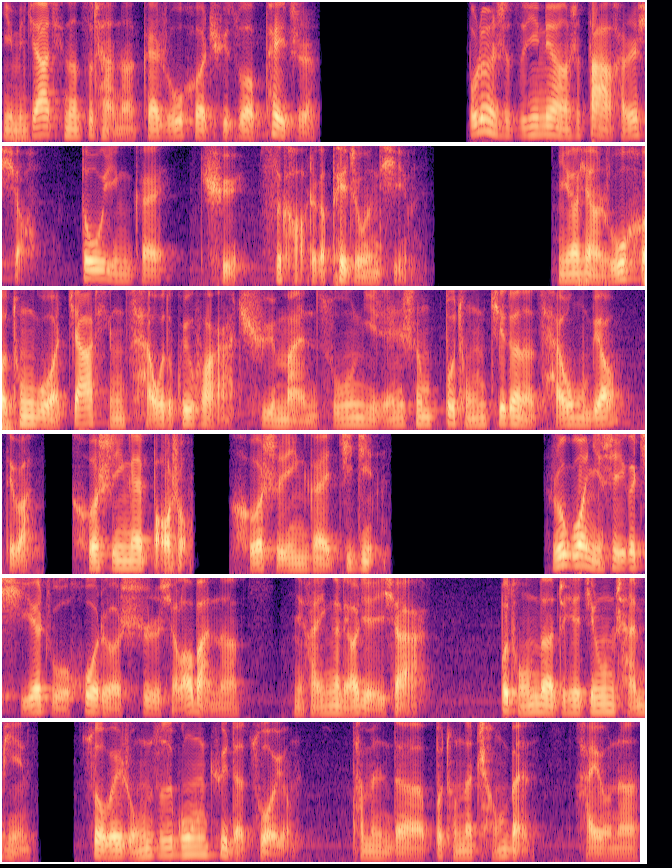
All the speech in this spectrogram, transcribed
你们家庭的资产呢，该如何去做配置？不论是资金量是大还是小，都应该去思考这个配置问题。你要想如何通过家庭财务的规划啊，去满足你人生不同阶段的财务目标，对吧？何时应该保守，何时应该激进？如果你是一个企业主或者是小老板呢，你还应该了解一下不同的这些金融产品作为融资工具的作用，它们的不同的成本，还有呢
